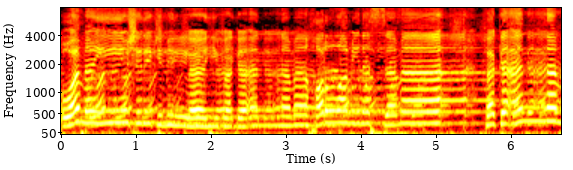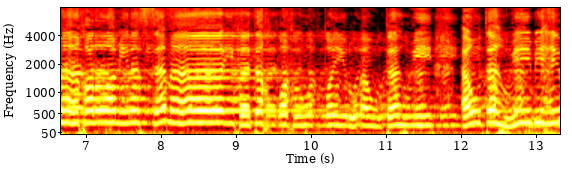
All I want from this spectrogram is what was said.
ومن يشرك بالله فكأنما خر من السماء فكأنما خر من السماء فتخطفه الطير أو تهوي, أو تهوي به,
